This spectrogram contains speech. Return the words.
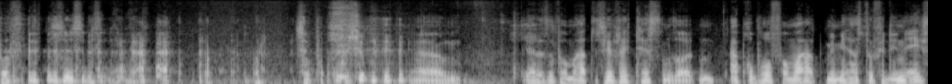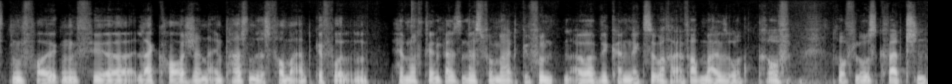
ähm, ja, das ist ein Format, das wir vielleicht testen sollten. Apropos Format, Mimi, hast du für die nächsten Folgen für Lacangen ein passendes Format gefunden? Ich habe noch kein passendes Format gefunden, aber wir können nächste Woche einfach mal so drauf, drauf losquatschen.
